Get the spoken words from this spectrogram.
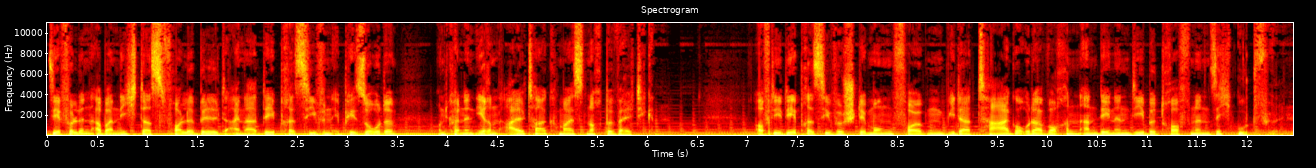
Sie erfüllen aber nicht das volle Bild einer depressiven Episode und können ihren Alltag meist noch bewältigen. Auf die depressive Stimmung folgen wieder Tage oder Wochen, an denen die Betroffenen sich gut fühlen.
